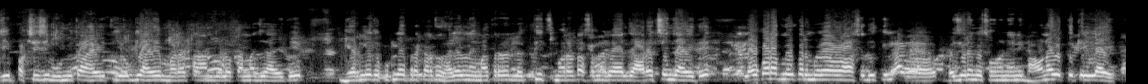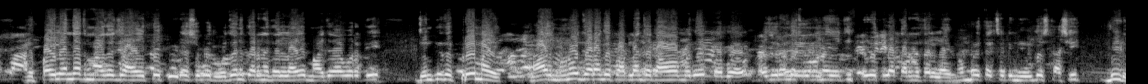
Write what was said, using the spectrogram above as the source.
जी पक्षाची भूमिका आहे ती योग्य आहे. मराठा आंदोलकांना जे आहे ते घेरले तर कुठल्याही प्रकारचं झालेलं नाही. मात्र नक्कीच मराठा समुदायाला जे आरक्षण जे आहे ते लवकरात लवकर मिळावं असं देखील बजरंग सोनवणे यांनी भावना व्यक्त केलेली आहे. आणि पहिल्यांदाच माझं जे आहे ते पेढ्यासोबत वजन करण्यात आलेलं आहे. माझ्यावरती जनतेचं प्रेम आहे. आज मनोज जरांगे पाटलांच्या गावामध्ये बजरंग सोनवणे यांची पेढे तुला करण्यात आलेली आहे. मुंबई त्यासाठी मी योगेश काशी बीड.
